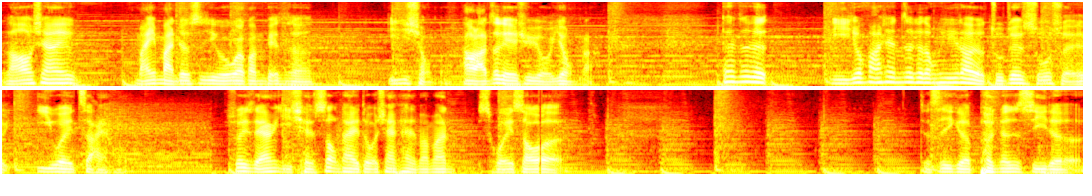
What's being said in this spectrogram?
然后现在买一买就是一个外观变成英雄的。好了，这个也许有用了，但这个你就发现这个东西倒有逐渐缩水的意味在哦。所以怎样？以前送太多，现在开始慢慢回收了。这是一个喷跟 C 的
